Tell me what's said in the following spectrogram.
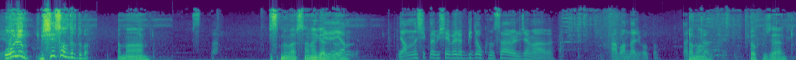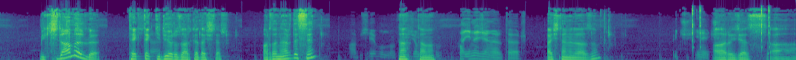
bir şey. Oğlum bir şey saldırdı bak. Tamam. Pis mi var? Sana Bir de geldi o. yan- yanlışlıkla bir şey böyle bir dokunsa öleceğim abi. Ha bandaj buldum. Daha Tamam. Çok, az. Çok güzel. Bir kişi daha mı öldü? Tek tek gidiyoruz arkadaşlar. Arda neredesin? Abi şey buldum. Fusion tamam. buldum. Ha yine jeneratör. Kaç tane lazım? 3 yine 3. Arayacağız. Aa.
